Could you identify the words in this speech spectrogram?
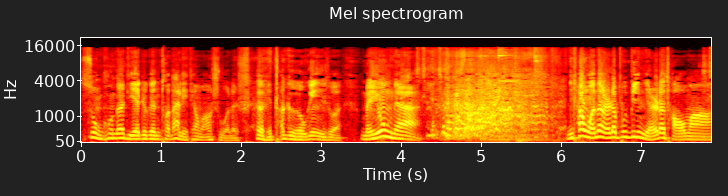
孙悟空他爹就跟托塔李天王说了：“说 大哥，我跟你说，没用的。你看我那儿子不比你儿子淘吗？”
